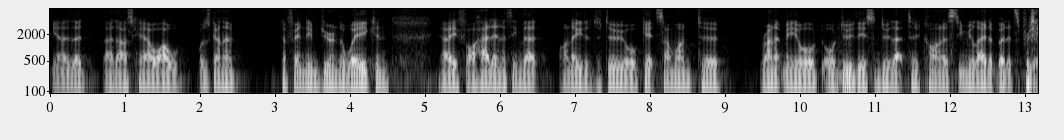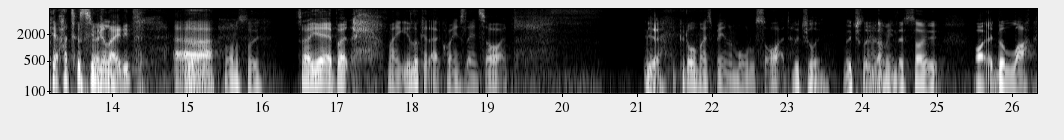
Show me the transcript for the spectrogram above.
you know they'd, they'd ask how I w- was going to defend him during the week, and you know if I had anything that I needed to do, or get someone to run at me, or or do Mm. this and do that to kind of simulate it. But it's pretty Yeah. hard to simulate him. Uh, yeah, honestly. So yeah, but mate, you look at that Queensland side; Yeah, it could almost be an immortal side. literally, literally. I Um, mean, they're so I, the luck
